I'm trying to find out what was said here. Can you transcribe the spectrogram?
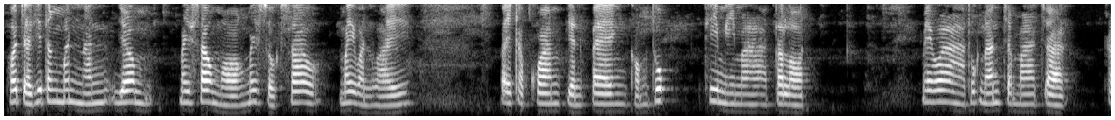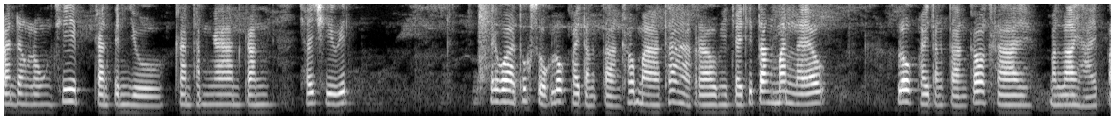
เพราะใจที่ตั้งมั่นนั้นย่อมไม่เศร้าหมองไม่โศกเศร้า ไม่หวั่นไหวไปกับความเปลี่ยนแปลงของทุกข์ที่มีมาตลอด ไม่ว่าทุกนั้นจะมาจากการดำรงชีพ การเป็นอยู่ การทำงาน การใช้ชีวิต ไม่ว่าทุกโศกโรคภัยต่างๆ เข้ามาถ้าหากเรามีใจที่ตั้งมั่นแล้ว โรคภัยต่างๆ ก็คลายมันลายหายไป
